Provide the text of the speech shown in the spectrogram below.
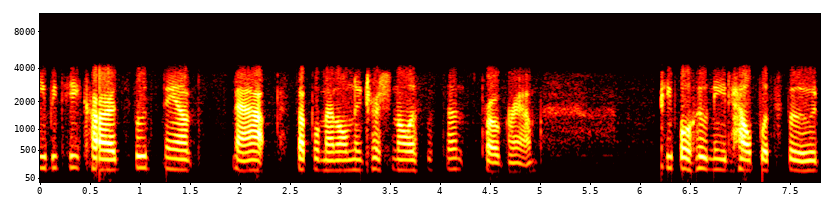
EBT cards, food stamps, SNAP, Supplemental Nutritional Assistance Program. People who need help with food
